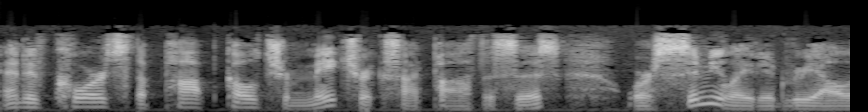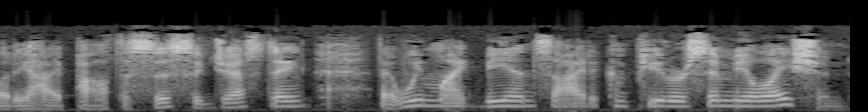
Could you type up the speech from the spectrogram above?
And of course, the pop culture matrix hypothesis, or simulated reality hypothesis, suggesting that we might be inside a computer simulation,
